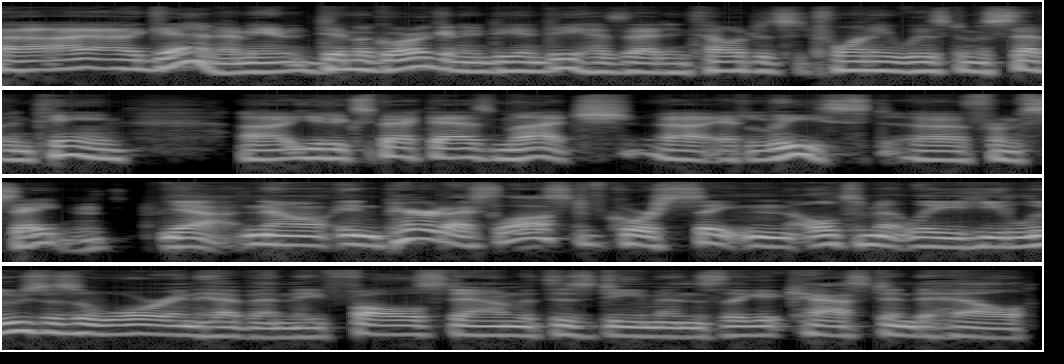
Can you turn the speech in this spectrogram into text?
Uh, I, again, I mean, Demogorgon in D and D has that intelligence of twenty, wisdom of seventeen uh, you'd expect as much, uh, at least, uh, from Satan. Yeah. Now, in Paradise Lost, of course, Satan ultimately he loses a war in heaven. He falls down with his demons. They get cast into hell.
